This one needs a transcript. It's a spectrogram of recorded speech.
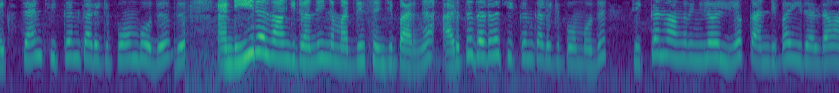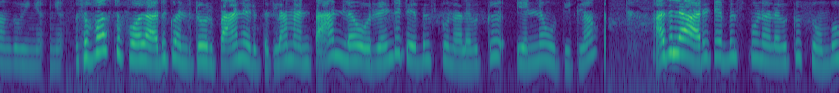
நெக்ஸ்ட் டைம் சிக்கன் கடைக்கு போகும்போது அண்ட் ஈரல் வாங்கிட்டு வந்து இந்த மாதிரி செஞ்சு பாருங்க. அடுத்த தடவை சிக்கன் கடைக்கு போகும்போது சிக்கன் வாங்குறீங்களோ இல்லையோ கண்டிப்பாக ஈரல் தான் வாங்குவீங்க. ஸோ ஃபர்ஸ்ட் ஆஃப் ஆல் அதுக்கு வந்துட்டு ஒரு பேன் எடுத்துக்கலாம். அண்ட் பேனில் ஒரு ரெண்டு டேபிள் ஸ்பூன் அளவுக்கு எண்ணெய் ஊற்றிக்கலாம் அதில் அரை டேபிள் ஸ்பூன் அளவுக்கு சோம்பு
